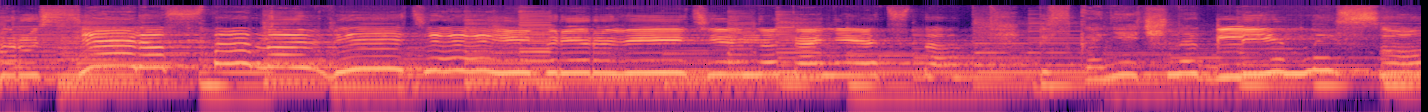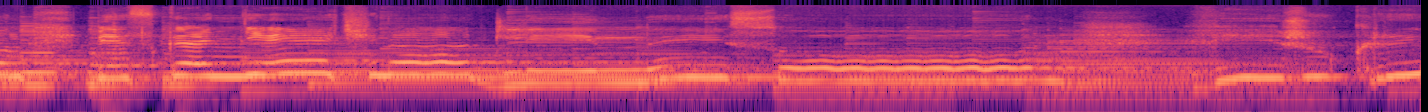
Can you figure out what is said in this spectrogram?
карусель остановите и прервите наконец-то бесконечно длинный сон, бесконечно длинный сон. Вижу крылья.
